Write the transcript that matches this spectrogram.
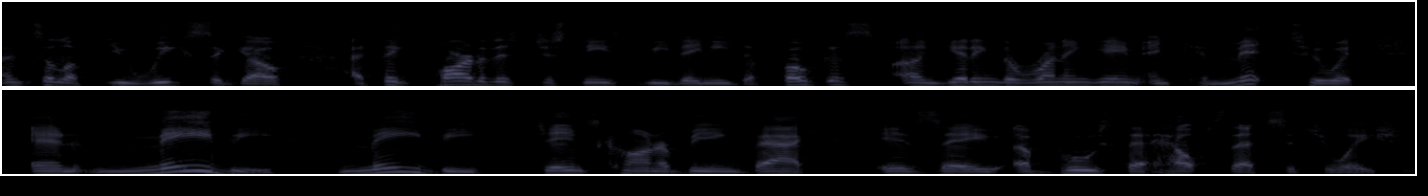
until a few weeks ago. I think part of this just needs to be they need to focus on getting the running game and commit to it. And maybe maybe James Conner being back is a, a boost that helps that situation.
